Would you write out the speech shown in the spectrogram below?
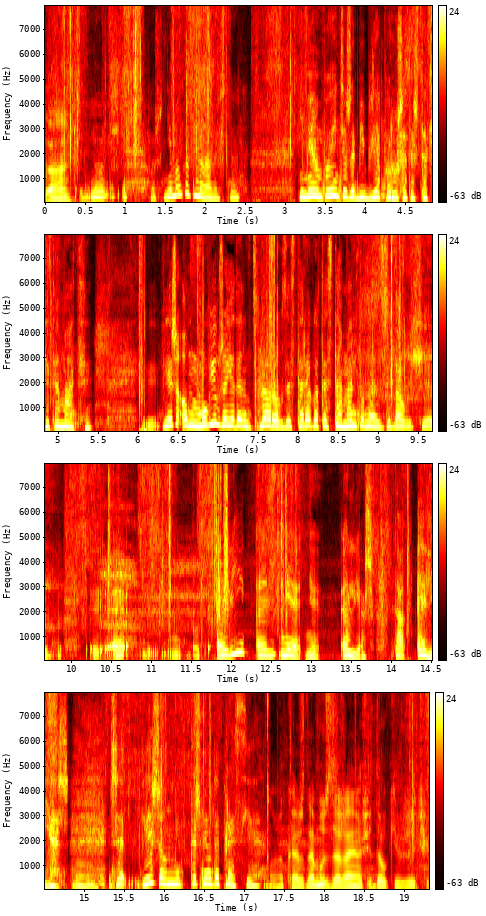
Tak? No, może nie mogę znaleźć. No. Nie miałam pojęcia, że Biblia porusza też takie tematy. Wiesz, on mówił, że jeden prorok ze Starego Testamentu nazywał się e, e, Eli? El, nie, nie, Eliasz. Tak, Eliasz. Że wiesz, że on też miał depresję. No, każdemu zdarzają się dołki w życiu.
